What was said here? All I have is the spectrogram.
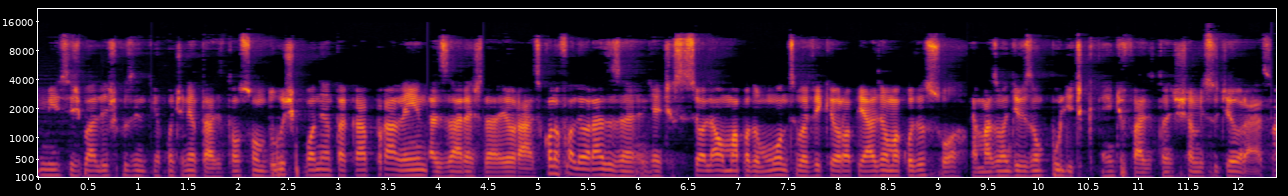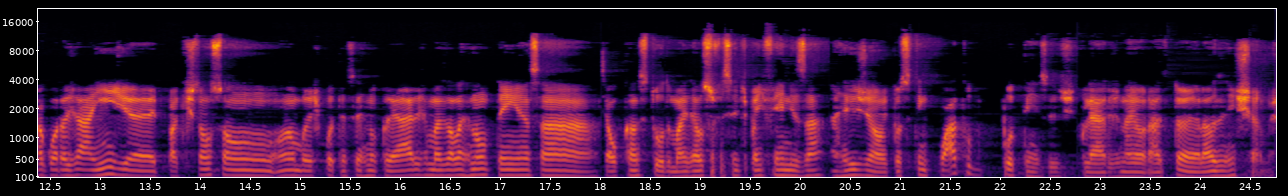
mísseis balísticos intercontinentais. Então são duas que podem atacar para além das áreas da Eurásia. Quando eu falo Eurásia, gente, se você olhar o mapa do mundo, você vai ver que Europa e Ásia é uma coisa só. É mais uma divisão política que a gente faz. Então a gente chama isso de Eurásia. Agora já a Índia e Paquistão são ambas potências nucleares, mas elas não têm essa, esse alcance todo, mas é o suficiente para infernizar a região. Então você tem quatro potências nucleares na Eurásia, então a Eurásia em chamas.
